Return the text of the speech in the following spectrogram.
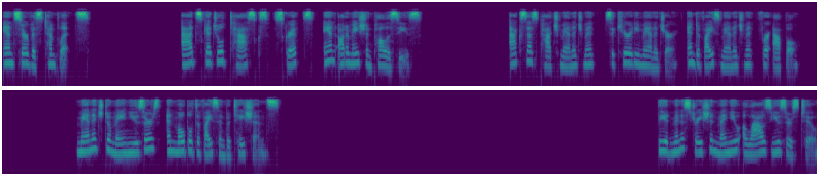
and service templates. Add scheduled tasks, scripts, and automation policies. Access Patch Management, Security Manager, and Device Management for Apple. Manage domain users and mobile device invitations. The administration menu allows users to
